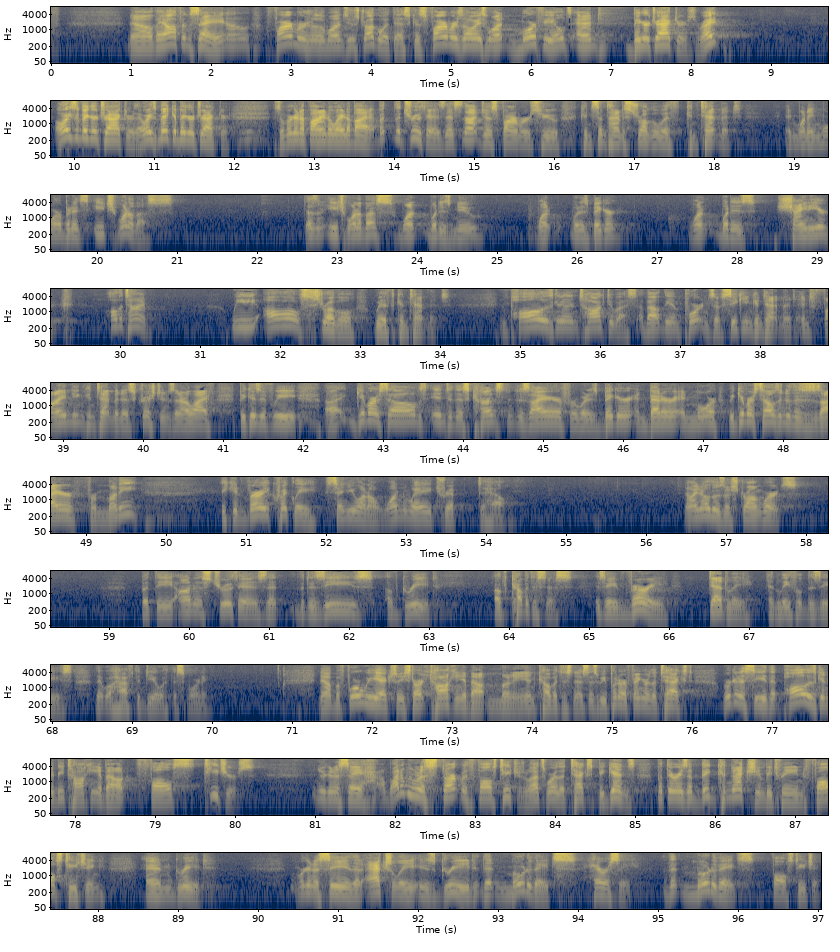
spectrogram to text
Now, they often say oh, farmers are the ones who struggle with this because farmers always want more fields and bigger tractors, right? Always a bigger tractor. They always make a bigger tractor. So we're going to find a way to buy it. But the truth is, it's not just farmers who can sometimes struggle with contentment and wanting more, but it's each one of us. Doesn't each one of us want what is new, want what is bigger, want what is shinier all the time. We all struggle with contentment. And Paul is going to talk to us about the importance of seeking contentment and finding contentment as Christians in our life. Because if we uh, give ourselves into this constant desire for what is bigger and better and more, we give ourselves into this desire for money, it could very quickly send you on a one way trip to hell. Now, I know those are strong words, but the honest truth is that the disease of greed, of covetousness, is a very deadly and lethal disease that we'll have to deal with this morning. Now, before we actually start talking about money and covetousness, as we put our finger in the text, we're going to see that Paul is going to be talking about false teachers. You're going to say, why do we want to start with false teachers? Well, that's where the text begins. But there is a big connection between false teaching and greed. We're going to see that actually it is greed that motivates heresy, that motivates false teaching.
